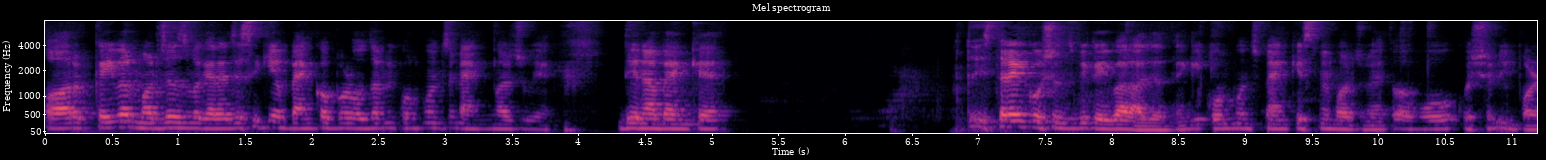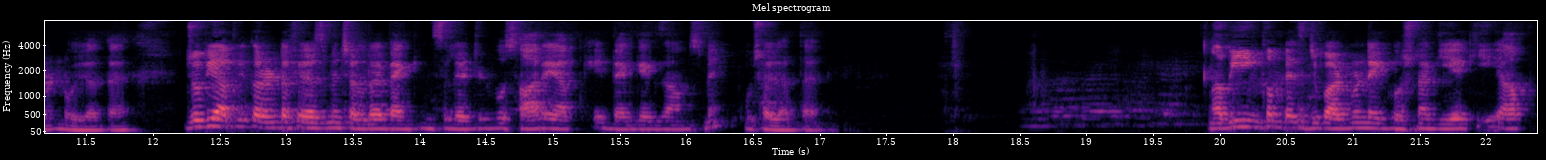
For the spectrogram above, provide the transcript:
और कई बार मर्जर्स वगैरह, जैसे कि अब बैंक ऑफ़ बड़ौदा में कौन कौन से बैंक मर्ज हुए हैं? देना बैंक है। तो इस तरह के क्वेश्चंस भी कई बार आ जाते हैं कि कौन कौन से बैंक किसमें मर्ज हुए हैं तो वो क्वेश्चन इंपॉर्टेंट हो जाता है। जो भी आपके करंट अफेयर्स में चल रहा है बैंकिंग से रिलेटेड वो सारे आपके बैंक एग्ज़ाम्स में पूछा जाता है। अभी इनकम टैक्स डिपार्टमेंट ने घोषणा की है कि आप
